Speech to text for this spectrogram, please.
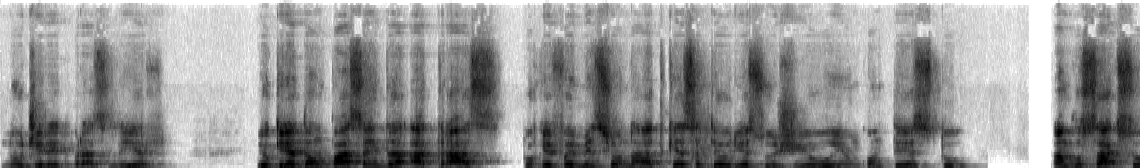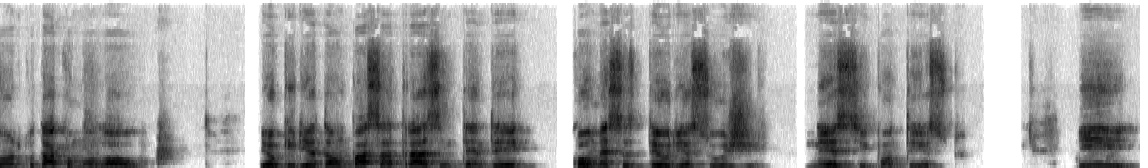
no direito brasileiro, eu queria dar um passo ainda atrás, porque foi mencionado que essa teoria surgiu em um contexto anglo-saxônico da common law. Eu queria dar um passo atrás e entender como essa teoria surge nesse contexto e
